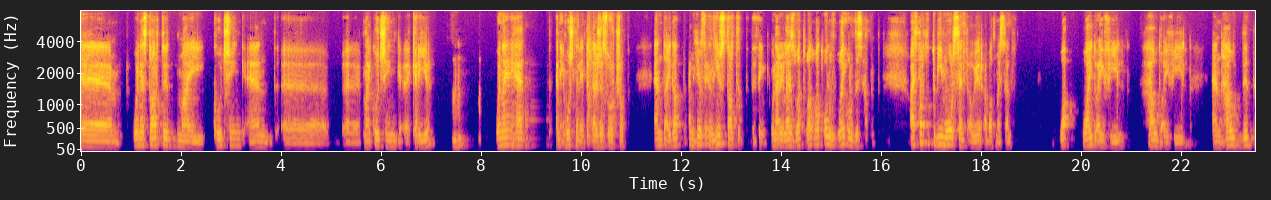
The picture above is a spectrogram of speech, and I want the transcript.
Um, when I started my coaching and uh, uh, my coaching uh, career, mm-hmm. when I had an emotional intelligence workshop, and I got and here's and here started the thing when I realized what what, what all of why all of this happened. I started to be more self-aware about myself. What why do I feel? How do I feel? And how did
